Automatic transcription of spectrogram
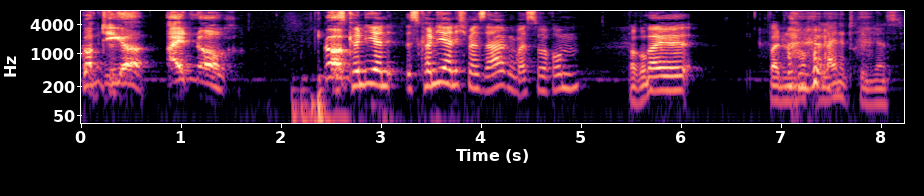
Komm, Tiger, einen noch. Das Komm. können, die ja, das können die ja nicht mehr sagen, weißt du warum? Warum? Weil, Weil, du noch alleine trainierst.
